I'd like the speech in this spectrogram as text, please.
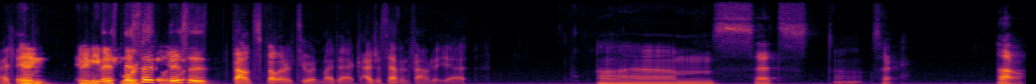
I think and and an even there's, more there's, a, silly. there's a bounce spell or two in my deck. I just haven't found it yet. Um, sets. Uh, sorry. Oh.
